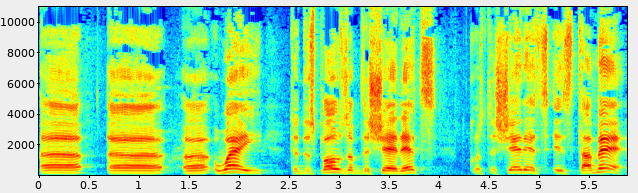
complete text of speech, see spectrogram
uh, uh, uh, way to dispose of the sheretz, because the sheretz is tameh.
